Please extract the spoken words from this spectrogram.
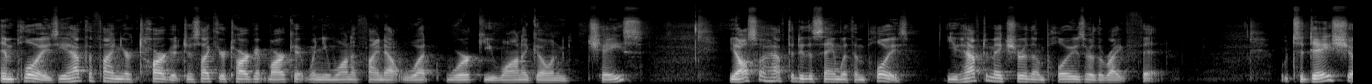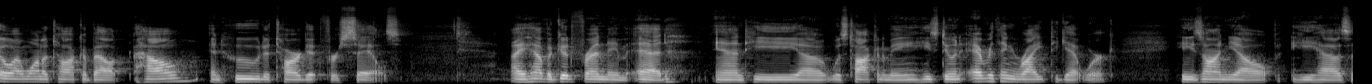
employees, you have to find your target, just like your target market when you want to find out what work you want to go and chase. You also have to do the same with employees you have to make sure the employees are the right fit. Today's show, I want to talk about how and who to target for sales. I have a good friend named Ed, and he uh, was talking to me. He's doing everything right to get work. He's on Yelp. He has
